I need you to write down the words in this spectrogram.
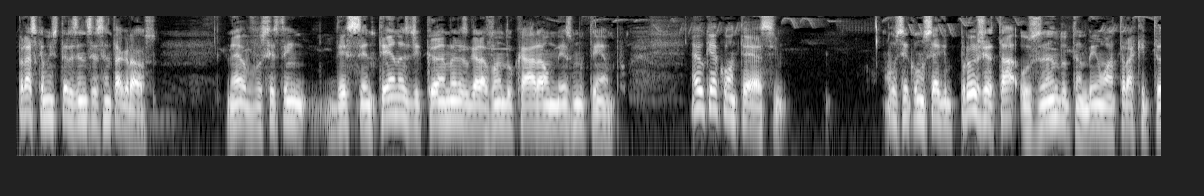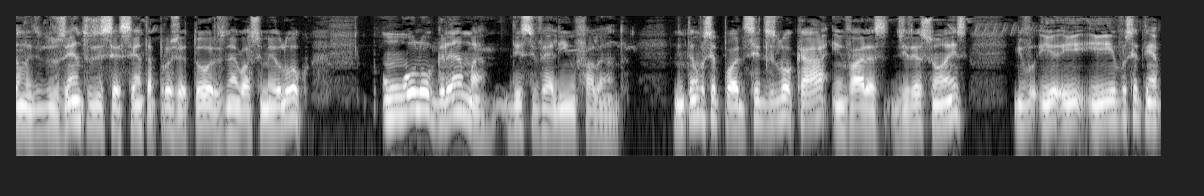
praticamente 360 graus. Né? Vocês têm centenas de câmeras gravando o cara ao mesmo tempo. Aí o que acontece? Você consegue projetar, usando também uma traquitana de 260 projetores, um negócio meio louco, um holograma desse velhinho falando. Então você pode se deslocar em várias direções e, e, e você tem a,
